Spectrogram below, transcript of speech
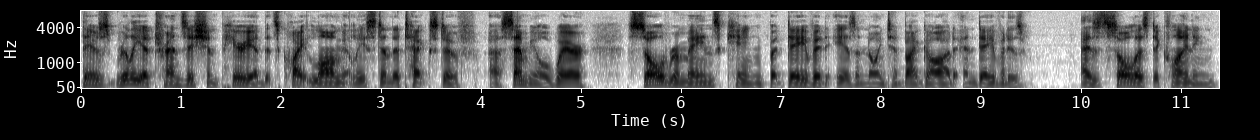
there's really a transition period that's quite long, at least in the text of uh, Samuel, where Saul remains king, but David is anointed by God, and David is, as Saul is declining,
